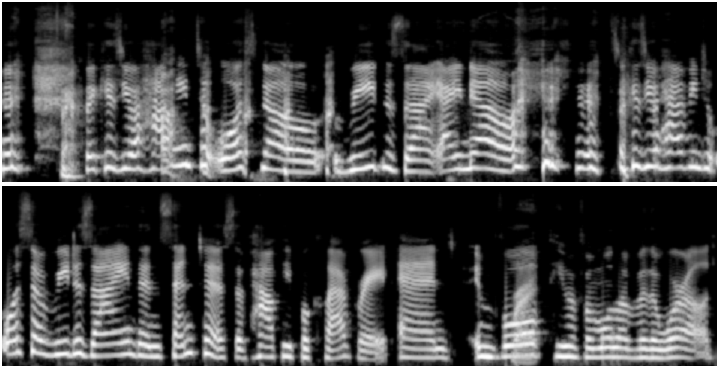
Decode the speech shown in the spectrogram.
because you're having to also redesign. I know. because you're having to also redesign the incentives of how people collaborate and involve right. people from all over the world.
